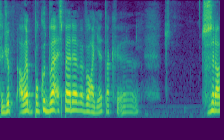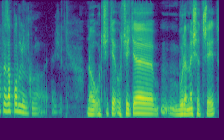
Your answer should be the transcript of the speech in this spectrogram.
Takže, ale pokud bude SPD ve vládě, tak eh, co se dáte za podmínku? No určitě, určitě budeme šetřit,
